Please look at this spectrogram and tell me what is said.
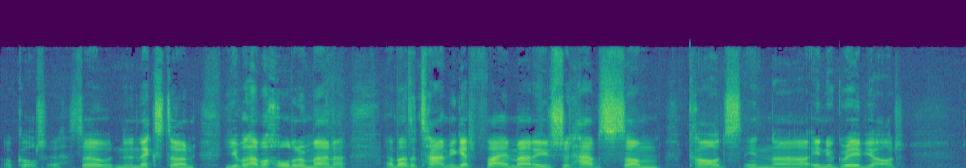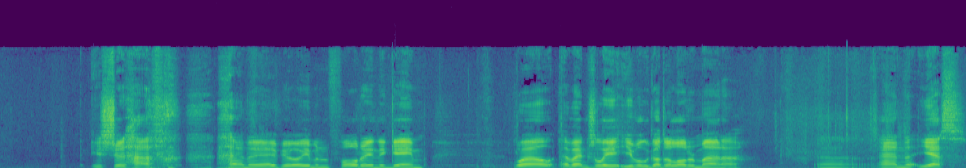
of course. Uh, so in the next turn, you will have a lot of mana. About the time you get 5 mana, you should have some cards in uh, in your graveyard. You should have, and uh, if you're even further in the game, well, eventually you will get a lot of mana. Uh, and yes,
